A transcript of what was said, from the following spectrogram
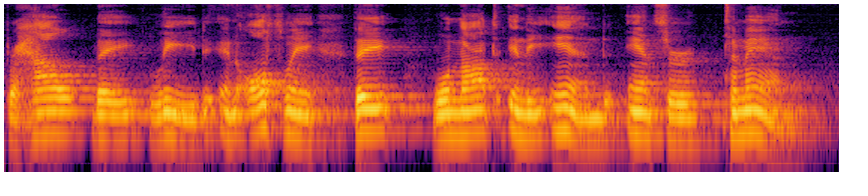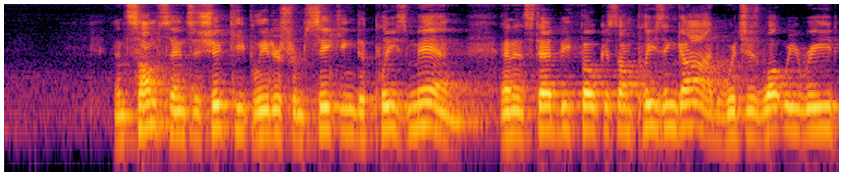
for how they lead, and ultimately, they will not, in the end, answer to man. In some sense, it should keep leaders from seeking to please men and instead be focused on pleasing God, which is what we read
